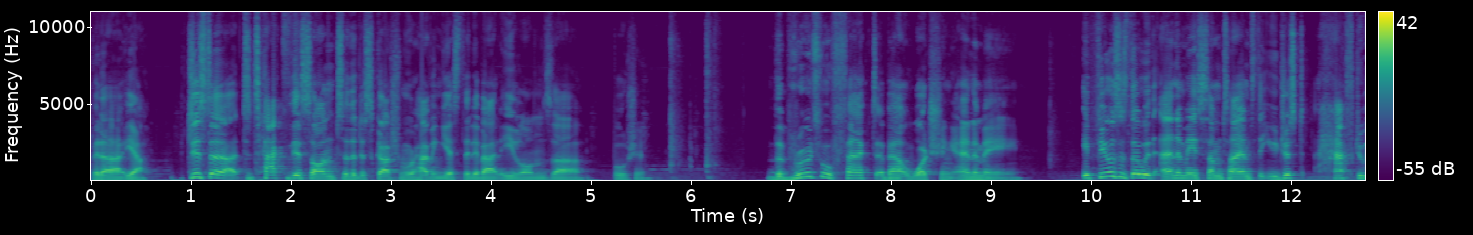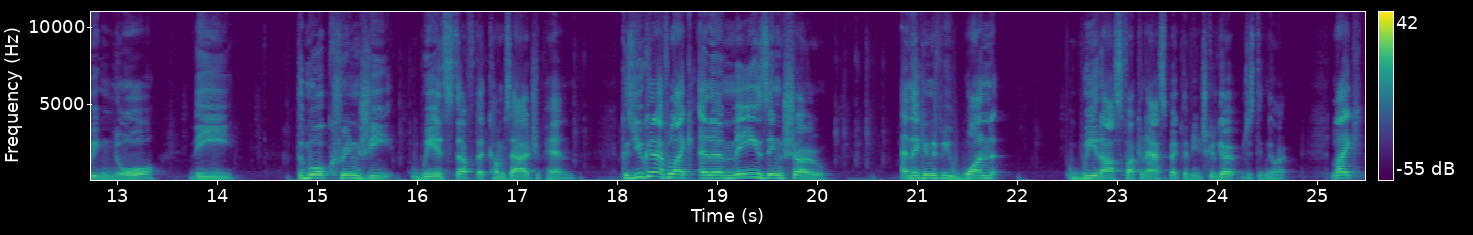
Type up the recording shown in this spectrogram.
but uh, yeah, just uh, to tack this on to the discussion we were having yesterday about Elon's uh, bullshit. The brutal fact about watching anime it feels as though with anime sometimes that you just have to ignore the the more cringy, weird stuff that comes out of Japan. Because you can have like an amazing show, and there can just be one weird ass fucking aspect of it. You just gotta go, just ignore it. Like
